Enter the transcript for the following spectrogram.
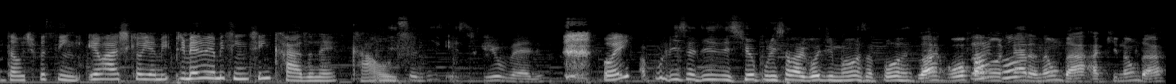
Então, tipo assim, eu acho que eu ia me. Primeiro eu ia me sentir em casa, né? A Caos. polícia desistiu, velho. Oi? A polícia desistiu, a polícia largou de mão essa porra. Largou, falou, Largou. cara, não dá, aqui não dá.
